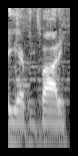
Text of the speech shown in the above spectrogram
Party, everybody.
